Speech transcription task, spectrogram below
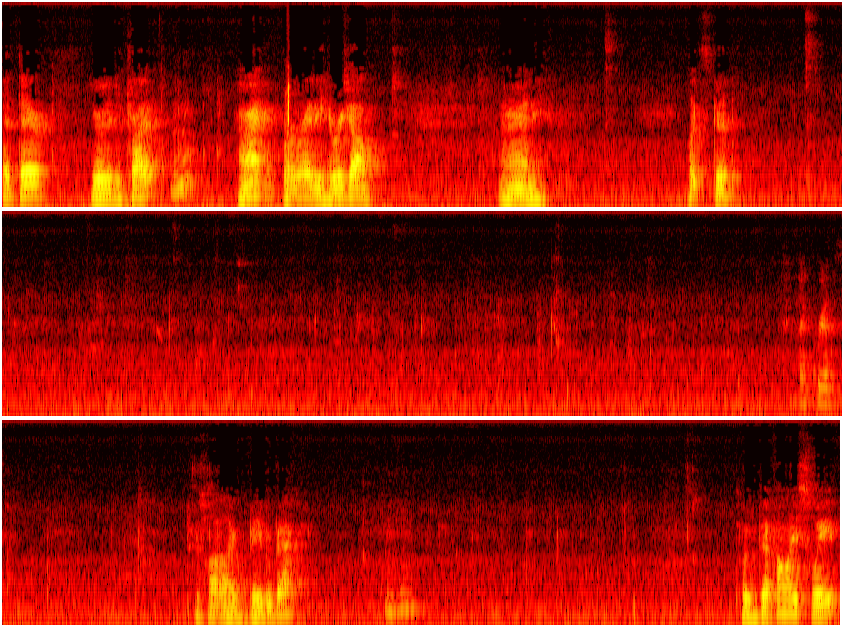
right there. You ready to try it? Mm -hmm. Alright, we're ready. Here we go. Alrighty. Looks good. Like ribs. Tastes a lot like baby back. Mm hmm So definitely sweet.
